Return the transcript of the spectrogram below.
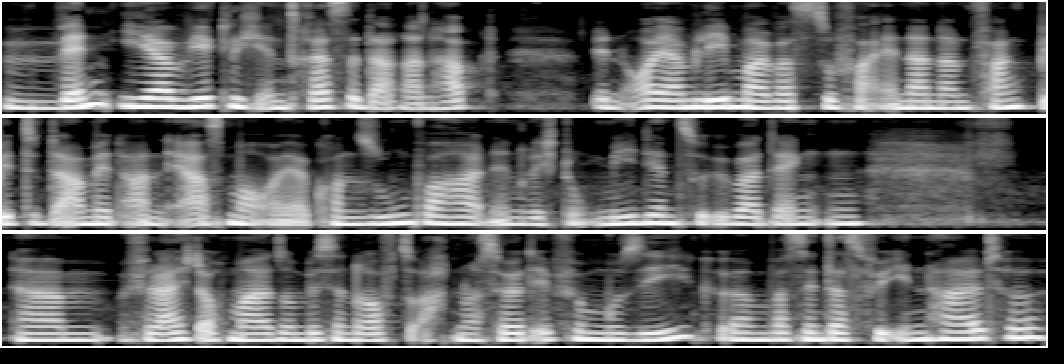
wenn ihr wirklich Interesse daran habt, in eurem Leben mal was zu verändern, dann fangt bitte damit an, erstmal euer Konsumverhalten in Richtung Medien zu überdenken. Ähm, vielleicht auch mal so ein bisschen darauf zu achten, was hört ihr für Musik, ähm, was sind das für Inhalte.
